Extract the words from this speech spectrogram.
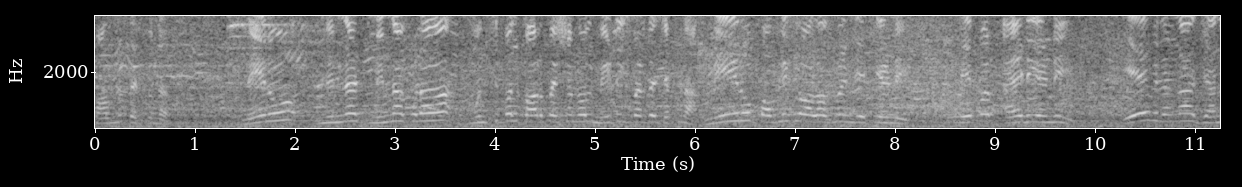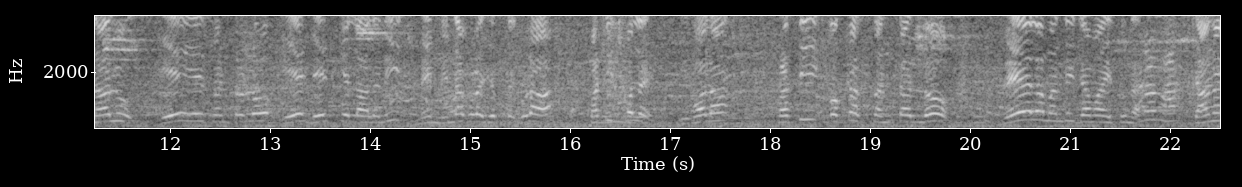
ఫామ్లు పెడుతున్నారు. నేను నిన్న నిన్న కూడా మున్సిపల్ కార్పొరేషన్ వాళ్ళు మీటింగ్ పెడితే చెప్పిన మీరు పబ్లిక్లో అనౌన్స్మెంట్ చేయండి పేపర్ యాడ్ చేయండి. ఏ విధంగా జనాలు ఏ ఏ సెంటర్లో ఏ డేట్కి వెళ్ళాలని నేను నిన్న కూడా చెప్తే కూడా పట్టించుకోలే. ఇవాళ ప్రతి ఒక్క సెంటర్లో వేల మంది జమ అవుతున్నారు. చాలా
